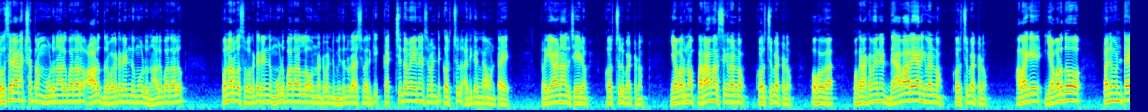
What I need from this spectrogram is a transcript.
మృగశిరా నక్షత్రం మూడు నాలుగు పాదాలు ఆరుద్ర ఒకటి రెండు మూడు నాలుగు పాదాలు పునర్వసు ఒకటి రెండు మూడు పాదాల్లో ఉన్నటువంటి మిథున రాశి వారికి ఖచ్చితమైనటువంటి ఖర్చులు అధికంగా ఉంటాయి. ప్రయాణాలు చేయడం ఖర్చులు పెట్టడం ఎవరినో పరామర్శకి వెళ్ళడం ఖర్చు పెట్టడం ఒక ఒక రకమైన దేవాలయానికి వెళ్ళడం ఖర్చు పెట్టడం. అలాగే ఎవరిదో పని ఉంటే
